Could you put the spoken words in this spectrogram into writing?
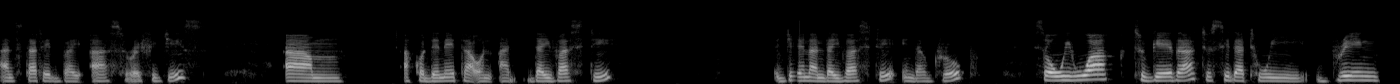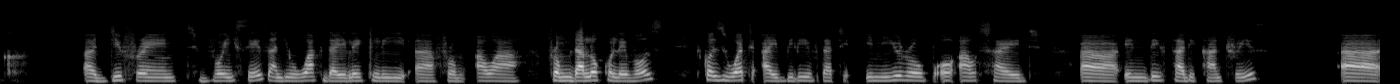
and started by us refugees. Um, a coordinator on uh, diversity, gender and diversity in the group. So we work together to see that we bring uh, different voices and you work directly uh, from our from the local levels because what I believe that in Europe or outside uh, in these 30 countries, uh,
